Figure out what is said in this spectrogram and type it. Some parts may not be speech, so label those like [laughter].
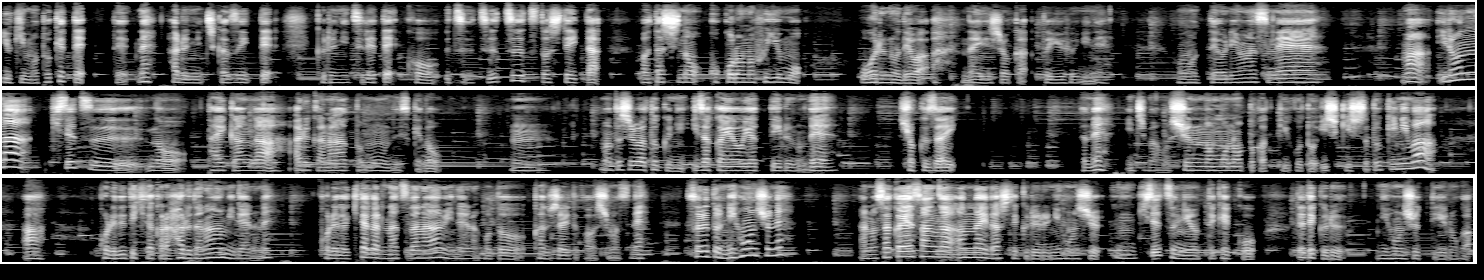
雪も溶けてでね春に近づいて来るにつれてこううつうつうつうつとしていた私の心の冬も終わるのではないでしょうかというふうにね思っておりますね。まあいろんな季節の体感があるかなと思うんですけどうん。私は特に居酒屋をやっているので食材だね一番は旬のものとかっていうことを意識した時にはあこれ出てきたから春だなみたいなね。これが来たから夏だなみたいなことを感じたりとかはしますね。それと日本酒ね。あの酒屋さんが案内出してくれる日本酒、うん、季節によって結構出てくる日本酒っていうのが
